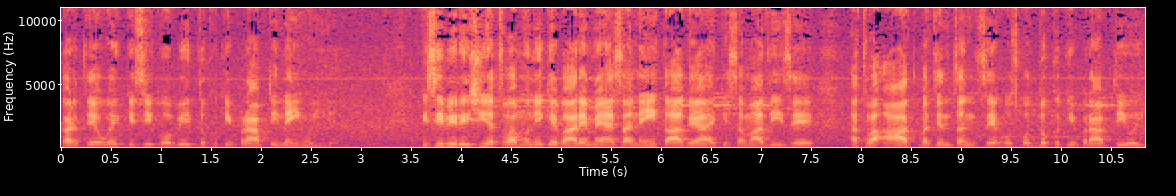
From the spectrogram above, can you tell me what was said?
करते हुए किसी को भी दुख की प्राप्ति नहीं हुई है। किसी भी ऋषि अथवा मुनि के बारे में ऐसा नहीं कहा गया है कि समाधि से अथवा आत्मचिंतन से उसको दुख की प्राप्ति हुई।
